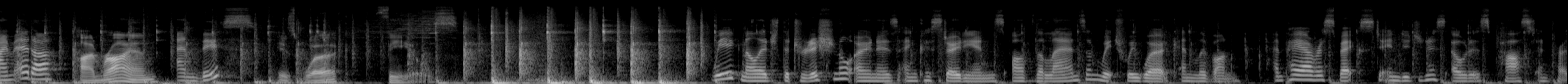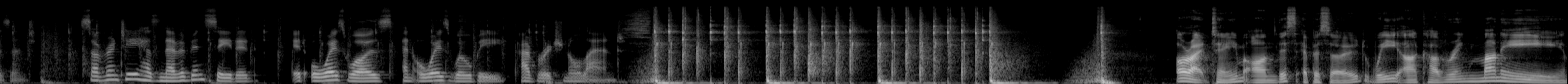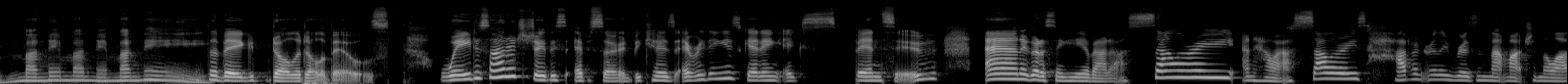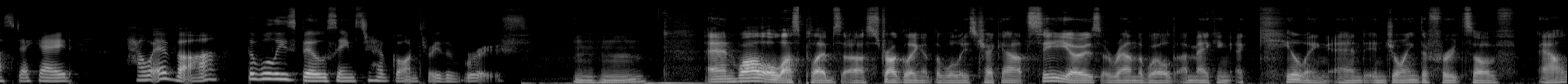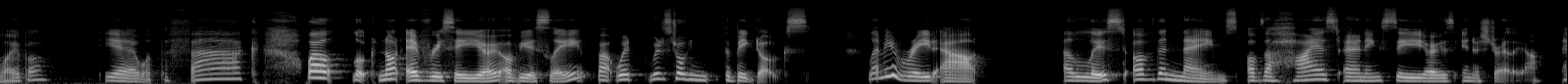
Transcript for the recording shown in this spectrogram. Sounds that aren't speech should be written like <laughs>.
I'm Etta, I'm Ryan. and this Is work feels. we acknowledge the traditional owners and custodians of the lands on which we work and live on, and pay our respects to Indigenous elders past and present. Sovereignty has never been ceded, it always was and always will be Aboriginal land. All right, team. On this episode, we are covering money. Money, money, money. The big dollar dollar bills. We decided to do this episode because everything is getting expensive and it got us thinking about our salary and how our salaries haven't really risen that much in the last decade. However, the Woolies bill seems to have gone through the roof. Mm-hmm. And while all us plebs are struggling at the Woolies checkout, CEOs around the world are making a killing and enjoying the fruits of our labour. Yeah, what the fuck? Well, look, not every CEO, obviously, but we're, we're just talking the big dogs. Let me read out a list of the names of the highest earning CEOs in Australia. <clears throat>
